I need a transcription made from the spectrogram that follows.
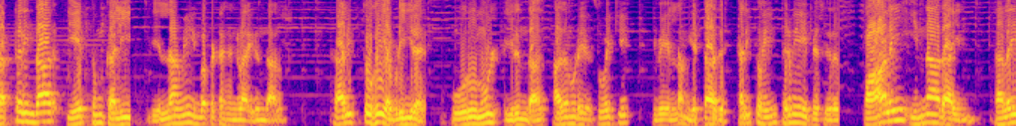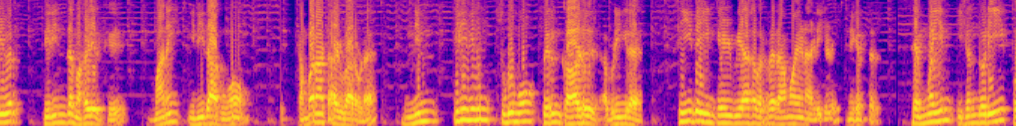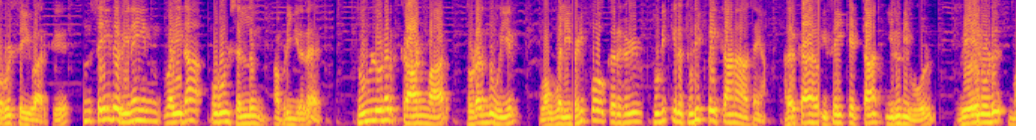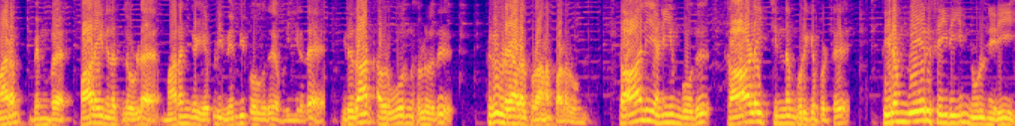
கற்றறிந்தார் ஏத்தும் களி. இது எல்லாமே இன்பப் பெட்டகங்களா இருந்தாலும் கலித்தொகை அப்படிங்கிற ஒரு நூல் இருந்தால் அதனுடைய சுவைக்கு இவையெல்லாம் எட்டாது. கலித்தொகையின் பெருமையை பேசுகிறது. பாலை இன்னாதாயின் தலைவர் பிரிந்த மகளிருக்கு மனை இனிதாகுமோ? கம்பநாட்டாழ்வாரோட நின் பிரிவினும் சுடுமோ பெருங்காடு அப்படிங்கிற சீதையின் கேள்வியாக வர்ற ராமாயண அடிகளை நிகழ்த்தது செம்மையின் இகந்தொரி பொருள் செய்வார்க்கு. உன் செய்த வினையின் வழிதான் பொருள் செல்லும் அப்படிங்கிறத துள்ளுணர் காண்மார் தொடர்ந்து உயிர் வௌவலின் வழிப்போக்கர்கள் துடிக்கிற துடிப்பை காண ஆசையாம். அதற்காக இசை கெட்டான் இறுதி போல் வேரோடு மரம் வெம்ப. பாலை நிலத்துல உள்ள மரங்கள் எப்படி வெம்பி போகுது அப்படிங்கிறத இதுதான் அவர் ஊர்னு சொல்லுவது திருவிளையாடல் புராண பாடல் ஒன்று தாலி அணியும் போது காளை சின்னம் பொறிக்கப்பட்டு திறம் வேறு செய்தியின் நூல் நெறி.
